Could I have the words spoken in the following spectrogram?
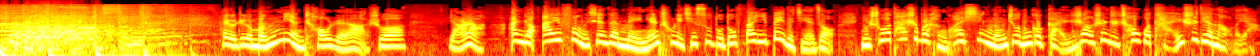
还有这个蒙面超人啊，说杨啊，按照 iPhone 现在每年处理器速度都翻一倍的节奏，你说它是不是很快性能就能够赶上，甚至超过台式电脑了呀？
